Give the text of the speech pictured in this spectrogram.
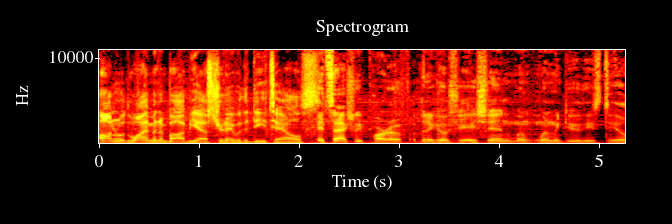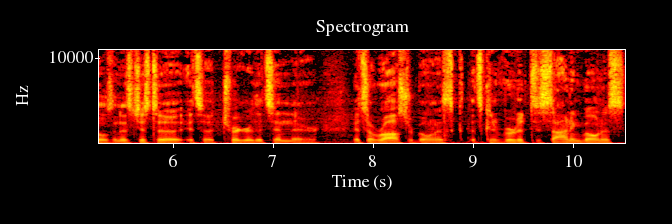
on with Wyman and Bob yesterday with the details. It's actually part of the negotiation when, when we do these deals, and it's just a it's a trigger that's in there. It's a roster bonus that's converted to signing bonus.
